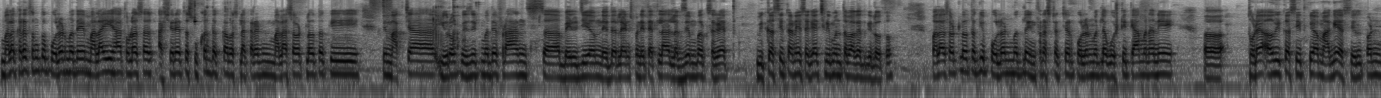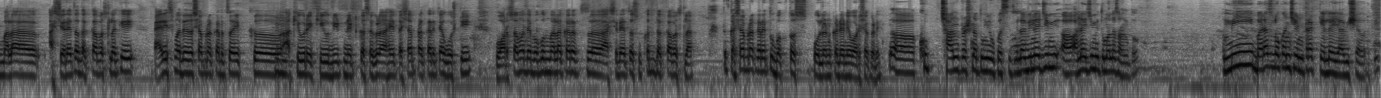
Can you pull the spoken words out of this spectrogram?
मला खरंच सांगतो पोलंडमध्ये मलाही हा थोडासा आश्चर्याचा सुखद धक्का बसला. कारण मला असं वाटलं होतं की मी मागच्या युरोप व्हिजिटमध्ये फ्रान्स बेल्जियम नेदरलँड्स म्हणजे त्यातला लक्झेंबर्ग सगळ्यात विकसित आणि सगळ्यात श्रीमंत भागात गेलो होतो. मला असं वाटलं होतं की पोलंडमधलं इन्फ्रास्ट्रक्चर पोलंडमधल्या गोष्टी त्या मनाने थोड्या अविकसित किंवा मागे असतील पण मला आश्चर्याचा धक्का बसला की पॅरिसमध्ये जशा प्रकारचं एक आखीव रेखीव नीटनेटकं सगळं आहे तशा प्रकारच्या गोष्टी वॉर्सामध्ये बघून मला खरंच आश्चर्याचा सुखद धक्का बसला. तर कशा प्रकारे तू बघतोस पोलंडकडे आणि वर्षाकडे खूप छान प्रश्न तुम्ही उपस्थित केला. विनयजी मी अनयजी मी तुम्हाला सांगतो. मी बऱ्याच लोकांशी इंटरॅक्ट केलं या विषयावरती.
